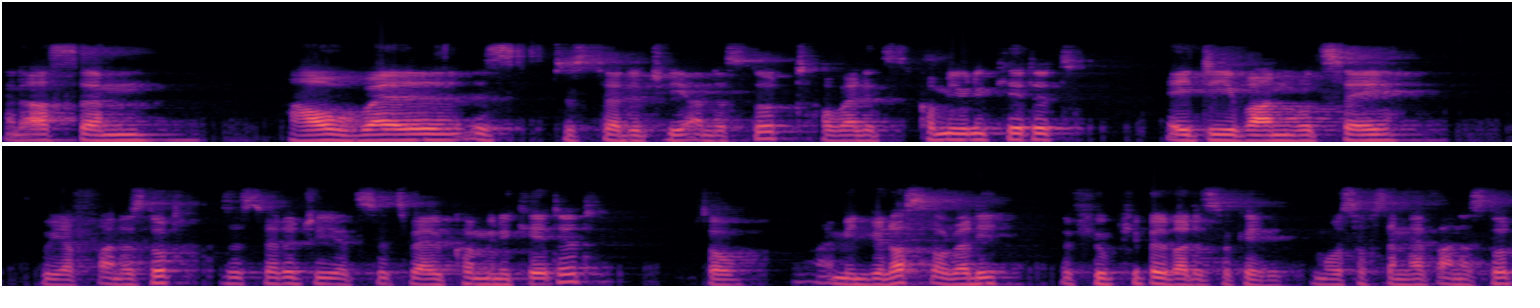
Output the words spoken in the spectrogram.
and ask them how well is the strategy understood, how well it's communicated. 81 would say we have understood the strategy, it's, it's well communicated. So, I mean, we lost already a few people, but it's okay. Most of them have understood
